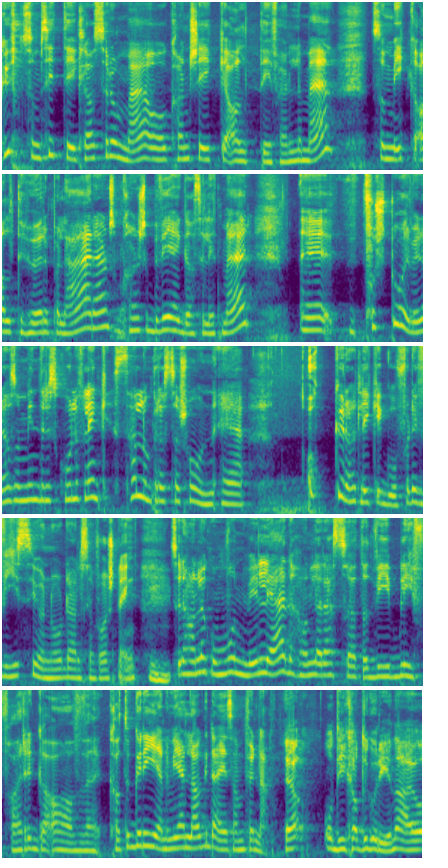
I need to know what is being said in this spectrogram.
gutt som sitter i klasserommet og kanskje ikke alltid følger med, som ikke alltid hører på læreren, som kanskje beveger seg litt mer, eh, forstår vi det som mindre skoleflink, selv om prestasjonen er akkurat like god, for det viser jo Nordahl sin forskning. Mm. Så det handler ikke om vond vilje, det handler rett og slett at vi blir farga av kategoriene vi er lagd av i samfunnet. Ja, og de kategoriene er jo,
